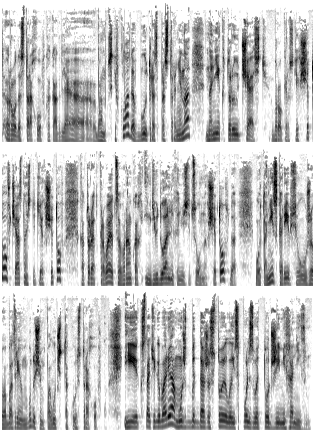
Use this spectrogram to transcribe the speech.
рода страховка, как для банковских вкладов, будет распространена на некоторую часть брокерских счетов, в частности тех счетов, которые открываются в рамках индивидуальных инвестиционных счетов. Да, вот они, скорее всего, уже в обозримом будущем получат такую страховку. И, кстати говоря, может быть, даже стоило использовать тот же и механизм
